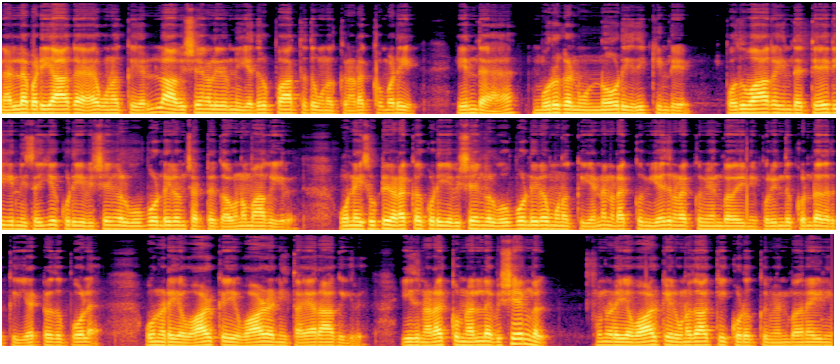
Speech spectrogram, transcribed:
நல்லபடியாக உனக்கு எல்லா விஷயங்களிலும் நீ எதிர்பார்த்தது உனக்கு நடக்கும்படி இந்த முருகன் உன்னோடு இருக்கின்றேன். பொதுவாக இந்த தேதியில் நீ செய்யக்கூடிய விஷயங்கள் ஒவ்வொன்றிலும் சற்று கவனமாக இரு. உன்னை சுற்றி நடக்கக்கூடிய விஷயங்கள் ஒவ்வொன்றிலும் உனக்கு என்ன நடக்கும் ஏது நடக்கும் என்பதை நீ புரிந்து கொண்டு அதற்கு ஏற்றது போல உன்னுடைய வாழ்க்கையை வாழ நீ தயாராக இரு. இது நடக்கும் நல்ல விஷயங்கள். உன்னுடைய வாழ்க்கையில் உனதாக்கி கொடுக்கும் என்பதனை நீ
